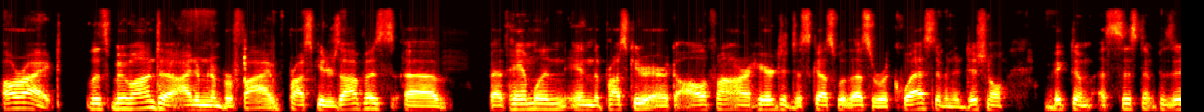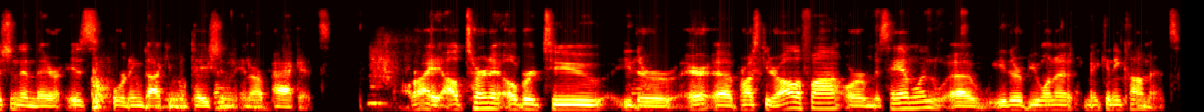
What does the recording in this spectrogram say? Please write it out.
All right. Let's move on to item number five, prosecutor's office. Uh, Beth Hamlin and the prosecutor, Erica Oliphant, are here to discuss with us a request of an additional victim assistant position, and there is supporting documentation in our packets. All right, I'll turn it over to either uh, Prosecutor Oliphant or Ms. Hamlin. Uh, either of you want to make any comments?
